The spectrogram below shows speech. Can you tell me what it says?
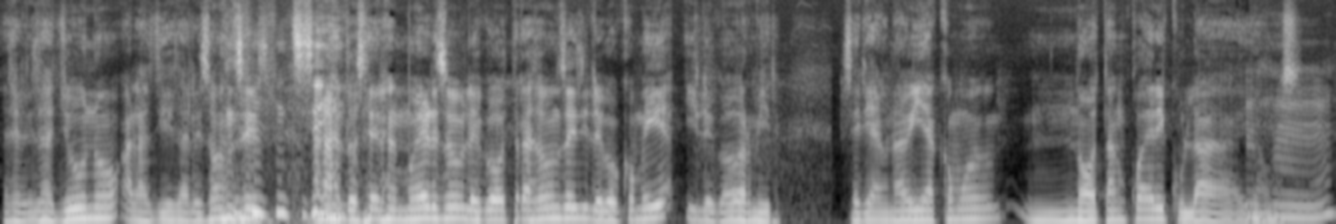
hacer el desayuno, a las 10 darles 11, Sí. a las 12 del almuerzo, luego otras 11 y luego comida y luego dormir. Sería una vida como no tan cuadriculada, digamos. Ujú.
